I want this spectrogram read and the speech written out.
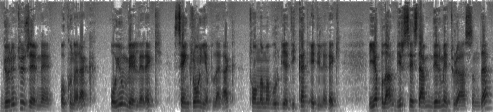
görüntü üzerine okunarak, oyun verilerek, senkron yapılarak, tonlama vurguya dikkat edilerek yapılan bir seslendirme türü aslında.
